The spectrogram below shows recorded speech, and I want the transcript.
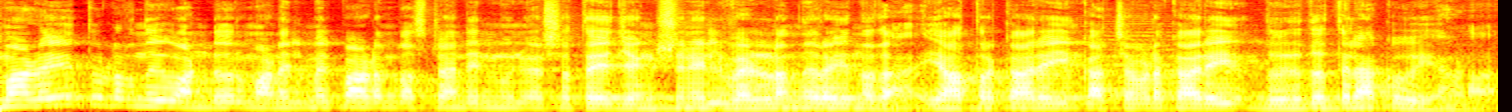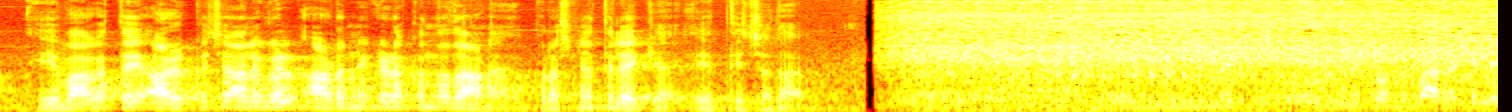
മഴയെ തുടർന്ന് വണ്ടൂർ മണൽമൽപ്പാടം ബസ് സ്റ്റാൻഡിന് മുൻവശത്തെ ജംഗ്ഷനിൽ വെള്ളം നിറയുന്നത് യാത്രക്കാരെയും കച്ചവടക്കാരെയും ദുരിതത്തിലാക്കുകയാണ്. ഈ ഭാഗത്തെ അഴുക്കുചാലുകൾ അടഞ്ഞുകിടക്കുന്നതാണ് പ്രശ്നത്തിലേക്ക് എത്തിച്ചത്. പറഞ്ഞിട്ടില്ല.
